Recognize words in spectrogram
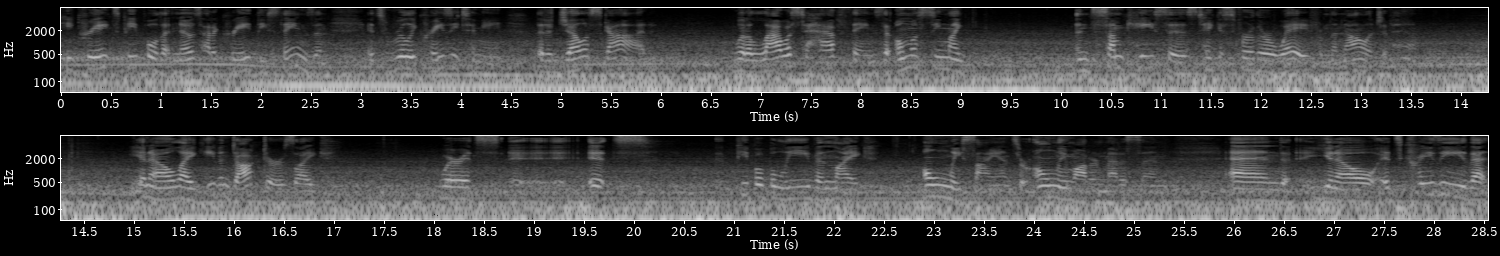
He creates people that knows how to create these things and it's really crazy to me that a jealous God would allow us to have things that almost seem like in some cases take us further away from the knowledge of him. You know, like even doctors like where it's it's people believe in like only science or only modern medicine and you know it's crazy that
